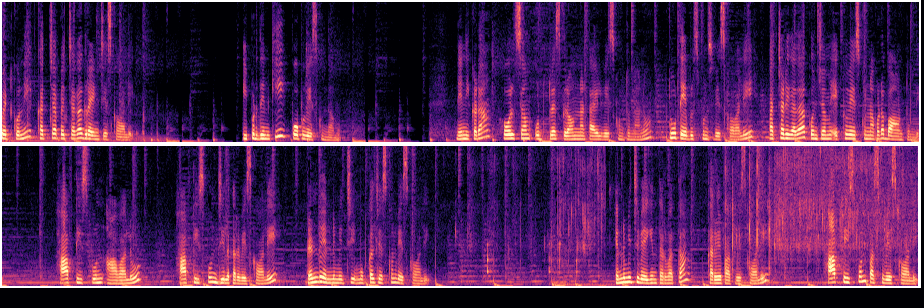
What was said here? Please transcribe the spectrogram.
పెట్టుకొని కచ్చాపెచ్చగా గ్రైండ్ చేసుకోవాలి. ఇప్పుడు దీనికి పోపు వేసుకుందాము. నేను ఇక్కడ wholesome wood press groundnut oil వేసుకుంటున్నాను. టూ టేబుల్ స్పూన్స్ వేసుకోవాలి. పచ్చడి కదా కొంచెం ఎక్కువ వేసుకున్నా కూడా బాగుంటుంది. హాఫ్ టీ స్పూన్ ఆవాలు. హాఫ్ టీ స్పూన్ జీలకర్ర వేసుకోవాలి. రెండు ఎండుమిర్చి ముక్కలు చేసుకొని వేసుకోవాలి. ఎండుమిర్చి వేగిన తర్వాత కరివేపాకు వేసుకోవాలి. హాఫ్ టీ స్పూన్ పసుపు వేసుకోవాలి.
